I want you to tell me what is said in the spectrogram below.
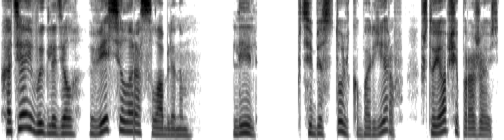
хотя и выглядел весело расслабленным. «Лиль, в тебе столько барьеров, что я вообще поражаюсь,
